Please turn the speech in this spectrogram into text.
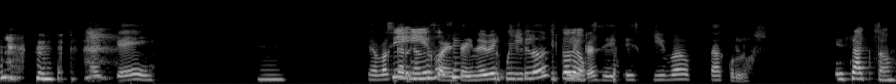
ok. Ya va cargando 49 kilos mientras esquiva obstáculos. Exacto,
